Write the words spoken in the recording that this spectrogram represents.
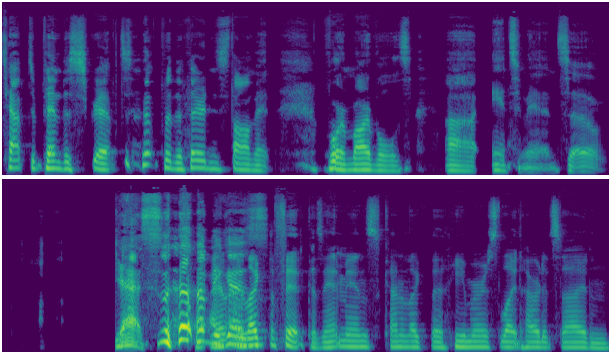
tapped to pen the script for the third installment for Marvel's uh Ant Man. So yes, because I, I like the fit because Ant Man's kind of like the humorous, lighthearted side, and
